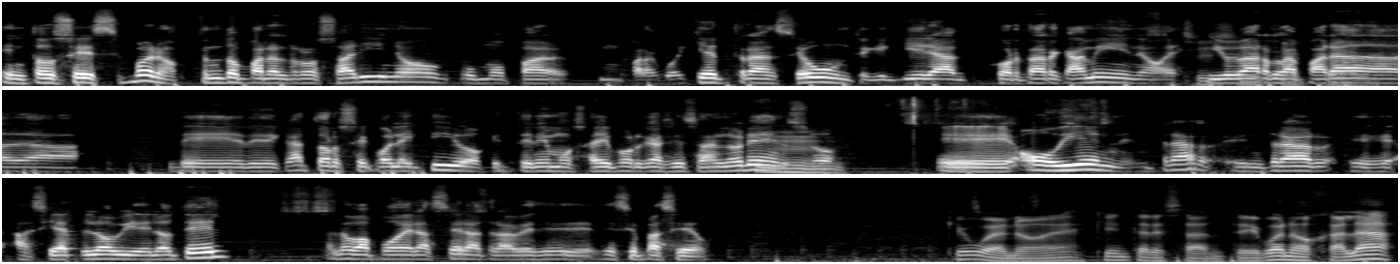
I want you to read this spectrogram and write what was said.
entonces, bueno, tanto para el rosarino como para, para, cualquier transeúnte que quiera cortar camino, esquivar la parada de, 14 colectivos que tenemos ahí por calle San Lorenzo. Mm. Eh, o bien entrar, entrar eh, hacia el lobby del hotel, lo va a poder hacer a través de, ese paseo. Qué bueno, ¿eh? qué interesante. Bueno, ojalá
